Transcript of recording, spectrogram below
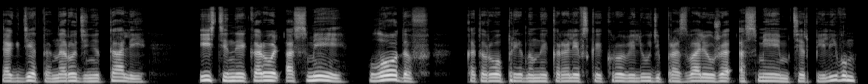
А где-то на родине Талии истинный король Осмеи, Лодов, которого преданные королевской крови люди прозвали уже Осмеем терпеливым,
